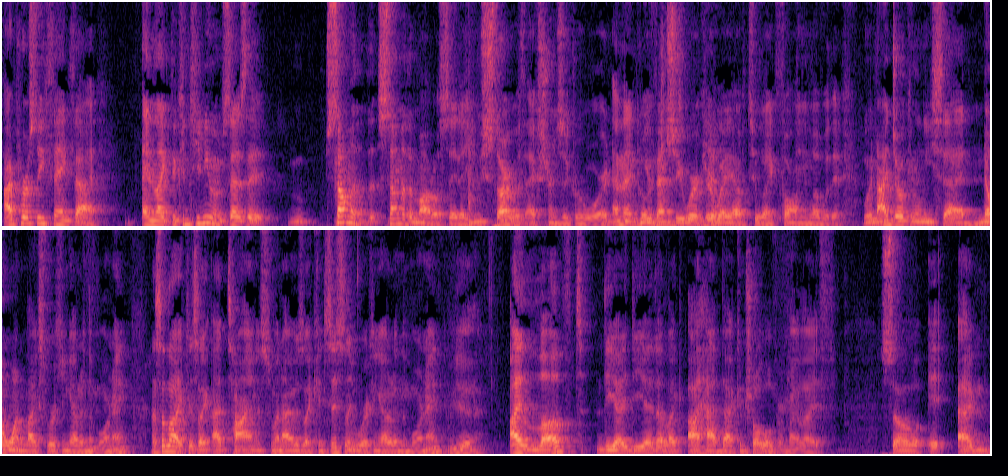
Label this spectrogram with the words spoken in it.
I personally think that, and like the continuum says that some of the some of the models say that you start with extrinsic reward And then go you eventually work your Yeah. way up to like falling in love with it. When I jokingly said no one likes working out in the morning, that's a lie. Because like at times when I was like consistently working out in the morning, Yeah. I loved the idea that like I had that control over my life. So it I'm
